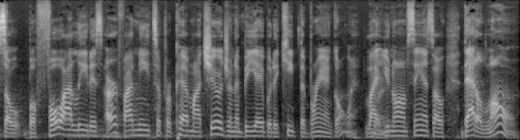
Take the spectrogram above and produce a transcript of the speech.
So before I leave this earth, I need to prepare my children to be able to keep the brand going. Like Right. you know what I'm saying. So that alone.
